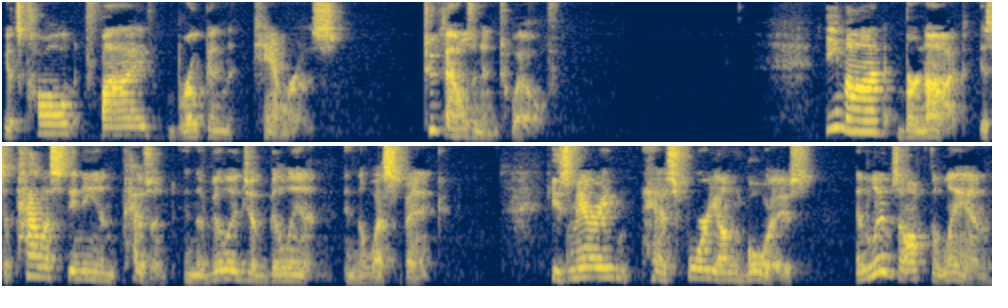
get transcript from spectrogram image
It's called Five Broken Cameras, 2012. Emad Burnat is a Palestinian peasant in the village of Bil'in in the West Bank. He's married, has four young boys, and lives off the land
